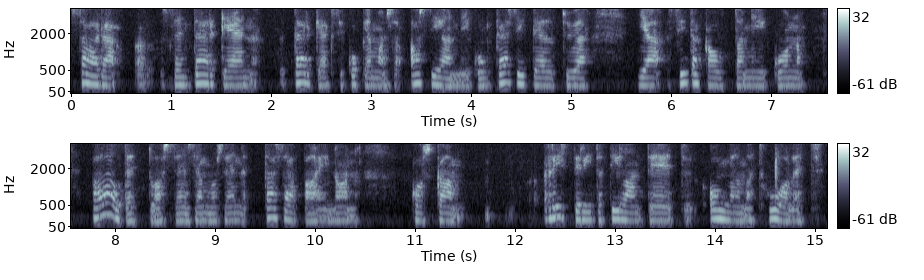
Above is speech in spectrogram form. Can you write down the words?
saada sen tärkeän tärkeäksi kokemansa asian niin kuin käsiteltyä ja sitä kautta niin kuin palautettua sen semmoisen tasapainon, koska ristiriitatilanteet, ongelmat, huolet,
